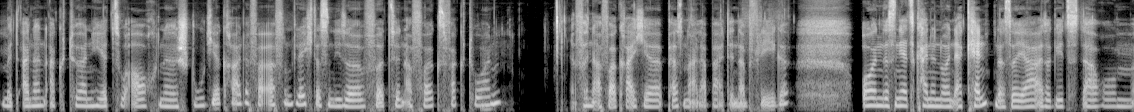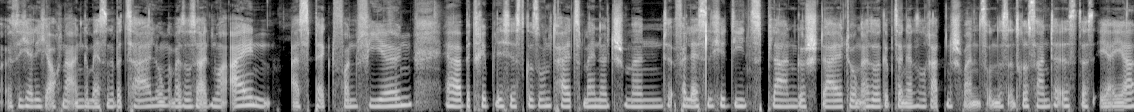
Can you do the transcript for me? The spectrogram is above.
mit anderen Akteuren hierzu auch eine Studie gerade veröffentlicht. Das sind diese 14 Erfolgsfaktoren für eine erfolgreiche Personalarbeit in der Pflege. Und das sind jetzt keine neuen Erkenntnisse, ja. Also geht es darum, sicherlich auch eine angemessene Bezahlung, aber es ist halt nur ein Aspekt von vielen. Ja, betriebliches Gesundheitsmanagement, verlässliche Dienstplangestaltung. Also gibt es einen ganzen Rattenschwanz. Und das Interessante ist, dass er ja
